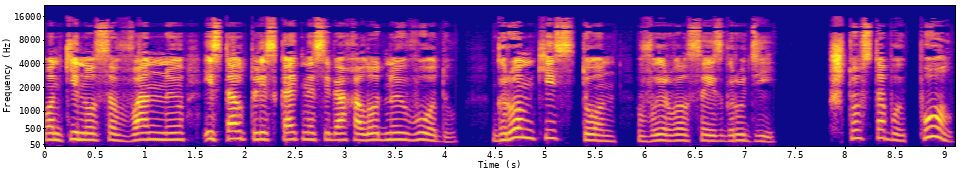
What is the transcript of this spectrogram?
он кинулся в ванную и стал плескать на себя холодную воду. Громкий стон вырвался из груди. «Что с тобой, Пол?»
